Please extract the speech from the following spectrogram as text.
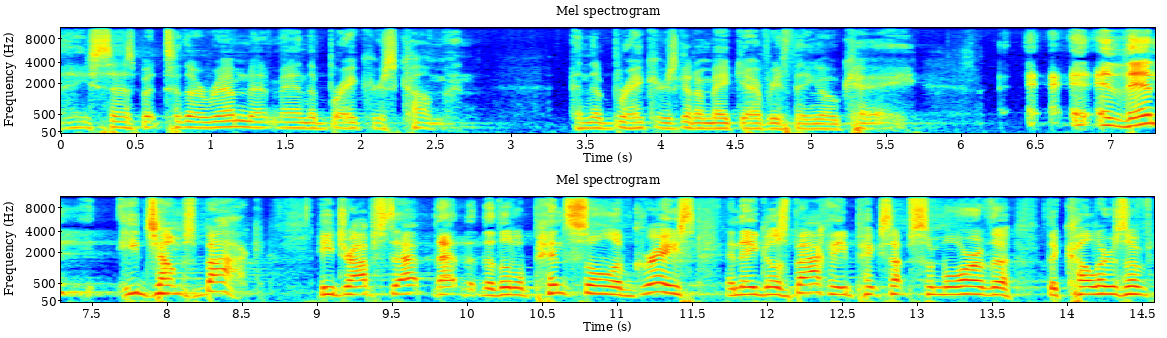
And he says, But to the remnant, man, the breaker's coming, and the breaker's gonna make everything okay. And then he jumps back he drops that, that the little pencil of grace and then he goes back and he picks up some more of the, the colors of,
